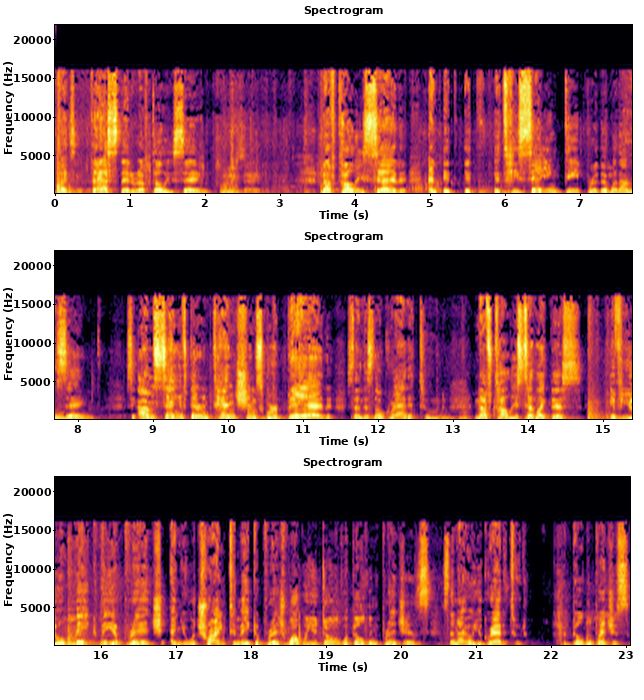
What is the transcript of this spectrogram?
That's fascinating what Naphtali's saying. Naphtali said, and it, it, it, he's saying deeper than what I'm saying. See, I'm saying if their intentions were bad, then there's no gratitude. Naphtali said like this If you make me a bridge and you were trying to make a bridge, what were you doing? We're building bridges, so then I owe you gratitude. You're building bridges.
